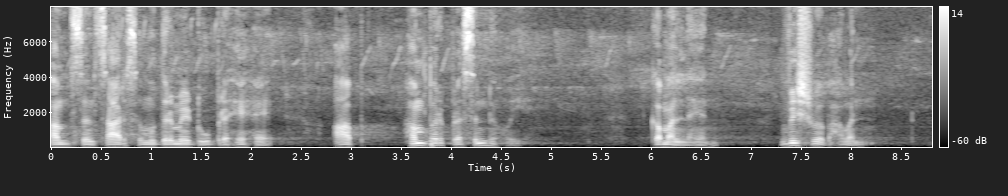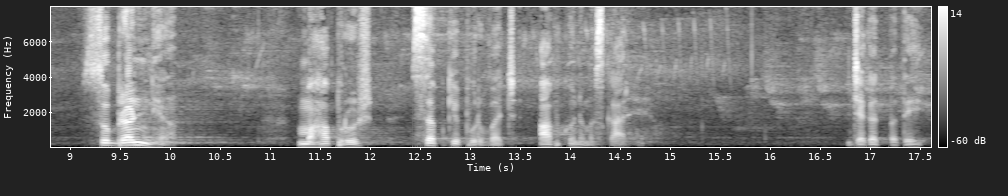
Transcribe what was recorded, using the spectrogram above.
हम संसार समुद्र में डूब रहे हैं, आप हम पर प्रसन्न होइए। कमल नयन, विश्व भावन सुब्रण्य महापुरुष, सबके पूर्वज आपको नमस्कार है। जगतपते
